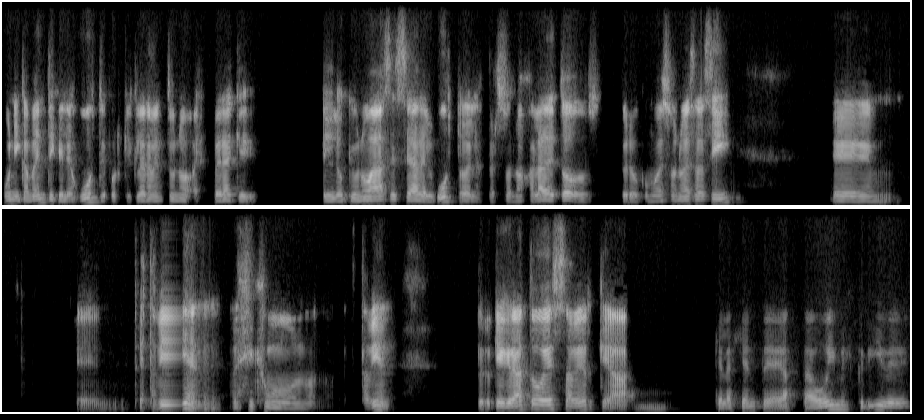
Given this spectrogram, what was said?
únicamente y que les guste, porque claramente uno espera que lo que uno hace sea del gusto de las personas, ojalá de todos, pero como eso no es así, em, em, está bien, como, está bien. Pero qué grato es saber que, que la gente hasta hoy me escribe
